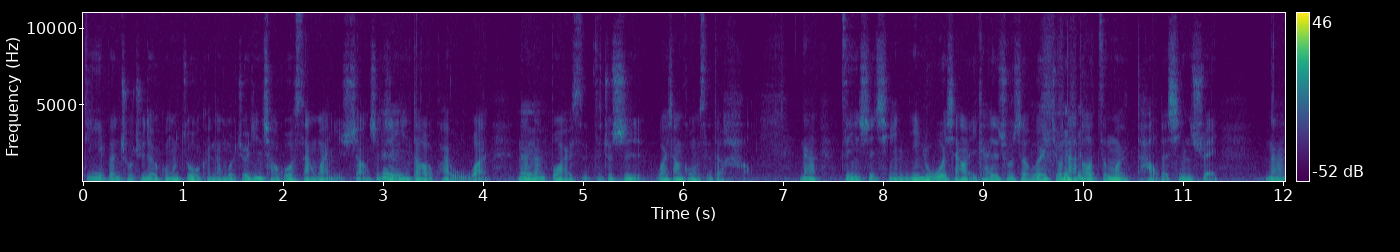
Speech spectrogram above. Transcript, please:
第一份出去的工作，可能我就已经超过三万以上，甚至已经到了快五万。那那不好意思，这就是外商公司的好。那这件事情，你如果想要一开始出社会就拿到这么好的薪水，那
